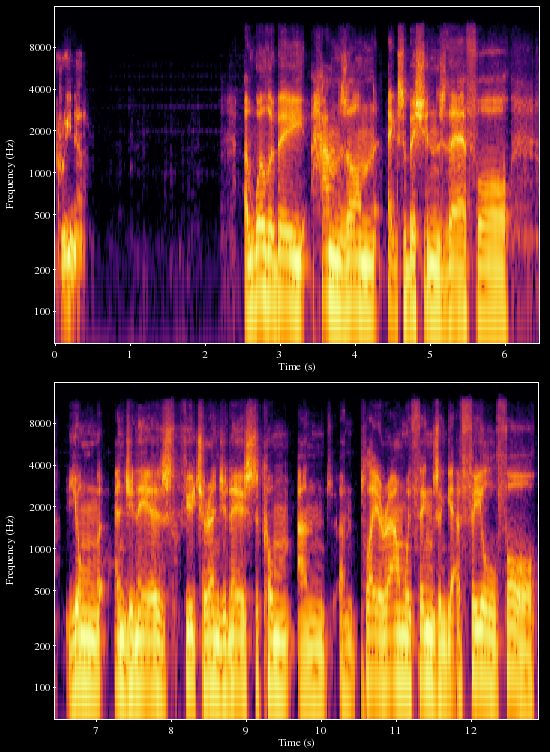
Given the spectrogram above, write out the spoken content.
greener. And will there be hands on exhibitions there for young engineers, future engineers to come and, and play around with things and get a feel for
